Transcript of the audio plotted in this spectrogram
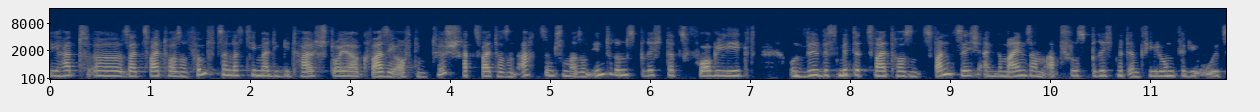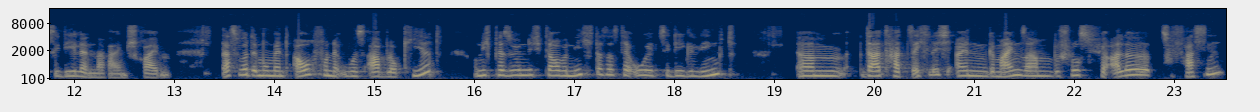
Die hat äh, seit 2015 das Thema Digitalsteuer quasi auf dem Tisch, hat 2018 schon mal so einen Interimsbericht dazu vorgelegt und will bis Mitte 2020 einen gemeinsamen Abschlussbericht mit Empfehlungen für die OECD-Länder reinschreiben. Das wird im Moment auch von der USA blockiert. Und ich persönlich glaube nicht, dass es der OECD gelingt, ähm, da tatsächlich einen gemeinsamen Beschluss für alle zu fassen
